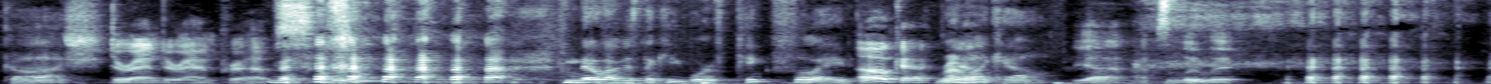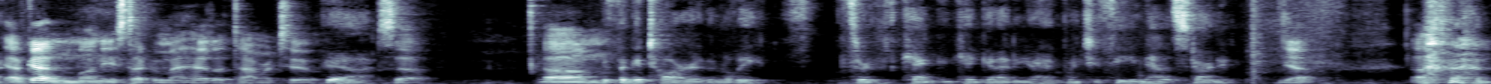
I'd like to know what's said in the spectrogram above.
gosh, Duran Duran, perhaps? no, I was thinking more of Pink Floyd. oh, okay. Run yeah. like hell. Yeah, absolutely. Yeah, I've gotten money stuck in my head a time or two. Yeah. So, um, With the guitar that really sort of can't can't get out of your head once you see now it started. yeah.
